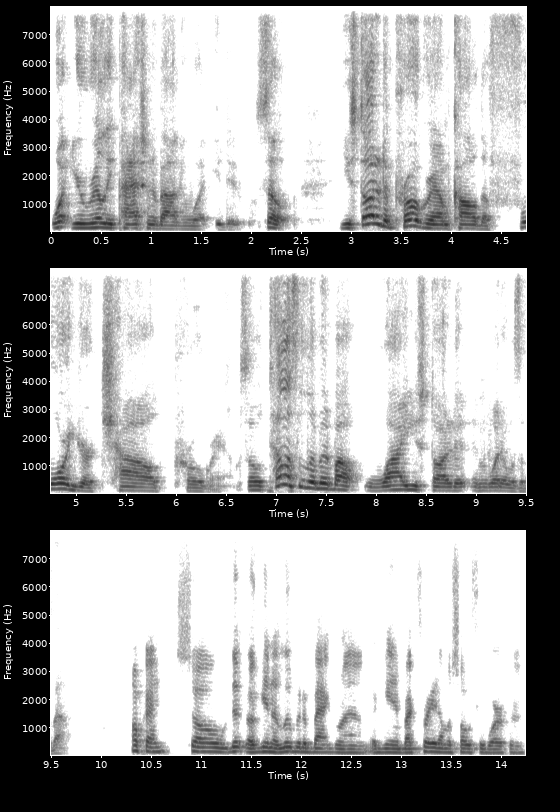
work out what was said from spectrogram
what you're really passionate about and what you do. So you started a program called the For Your Child program. So tell us a little bit about why you started it and what it was about. Okay, so th- again, a little bit of background. Again, by trade, I'm a social worker.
